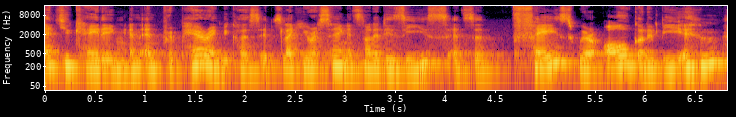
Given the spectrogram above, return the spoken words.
educating and, and preparing because it's like you were saying, it's not a disease, it's a phase we're all going to be in.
